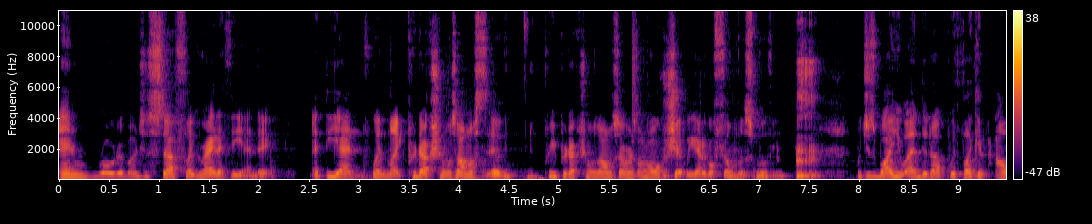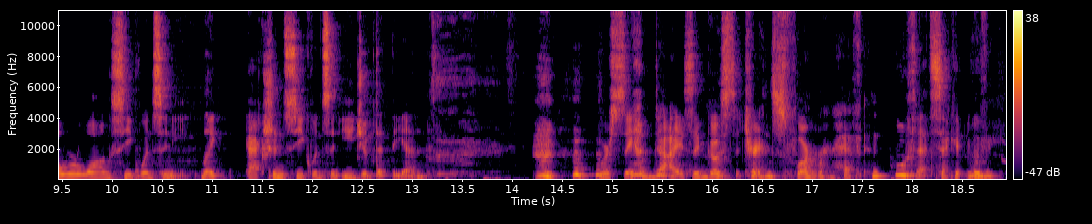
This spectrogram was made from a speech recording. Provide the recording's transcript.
and wrote a bunch of stuff like right at the ending. At the end, when like production was almost uh, pre-production was almost over, it's like, oh shit, we gotta go film this movie. Which is why you ended up with like an hour-long sequence in like action sequence in Egypt at the end, where Sam dies and goes to Transformer heaven. Ooh, that second movie.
